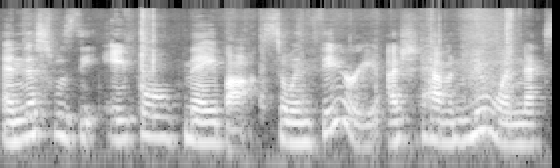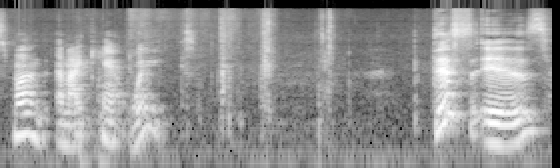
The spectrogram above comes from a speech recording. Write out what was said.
And this was the April, May box. So in theory, I should have a new one next month and I can't wait. This is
